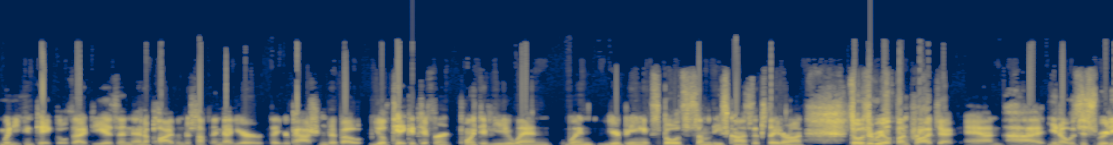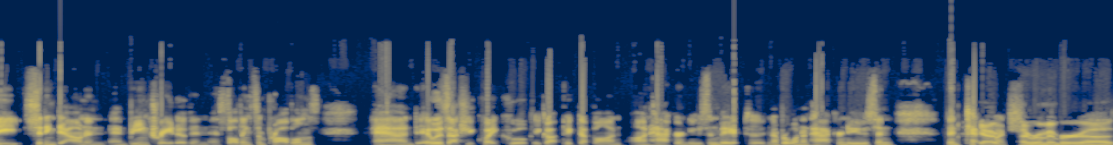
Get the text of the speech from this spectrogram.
when you can take those ideas and, and apply them to something that you're, that you're passionate about, you'll take a different point of view when, when you're being exposed to some of these concepts later on. So it was a real fun project. And, uh, you know, it was just really sitting down and, and being creative and, and solving some problems and it was actually quite cool. It got picked up on on Hacker News and made it to number one on Hacker News, and then TechCrunch. Yeah, I remember uh,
